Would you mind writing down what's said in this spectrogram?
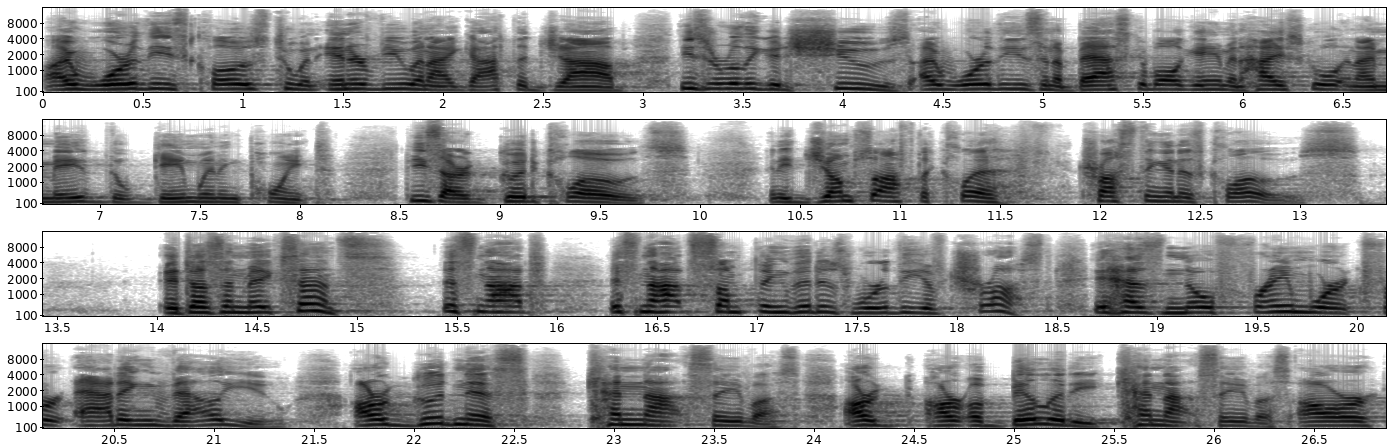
I wore these clothes to an interview and I got the job. These are really good shoes. I wore these in a basketball game in high school and I made the game winning point. These are good clothes. And he jumps off the cliff, trusting in his clothes. It doesn't make sense. It's not, it's not something that is worthy of trust. It has no framework for adding value. Our goodness cannot save us. Our, our ability cannot save us. Our,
